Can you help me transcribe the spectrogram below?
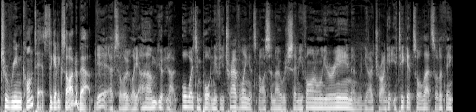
Turin contest to get excited about. Yeah, absolutely. Um, you, you know, always important if you're travelling. It's nice to know which semi-final you're in, and you know, try and get your tickets, all that sort of thing.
